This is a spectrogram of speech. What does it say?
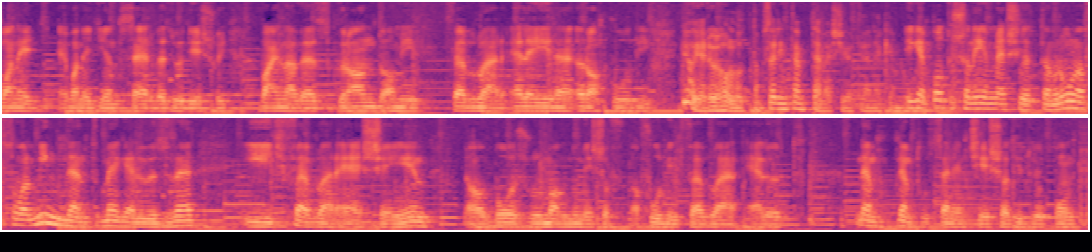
van, egy, van egy ilyen szerveződés, hogy Wine Lovers Grand, ami február elejére rakódik. Jaj, erről hallottam. Szerintem te meséltél nekem róla. Igen, pontosan én meséltem róla, szóval mindent megelőzve, így február 1-én a Borzsul Magnum és a, a Furmint február előtt nem, nem túl szerencsés az időpont.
